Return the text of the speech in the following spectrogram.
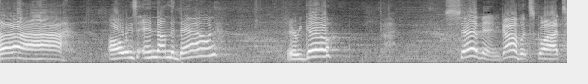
Ah, always end on the down. There we go. Seven goblet squats.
